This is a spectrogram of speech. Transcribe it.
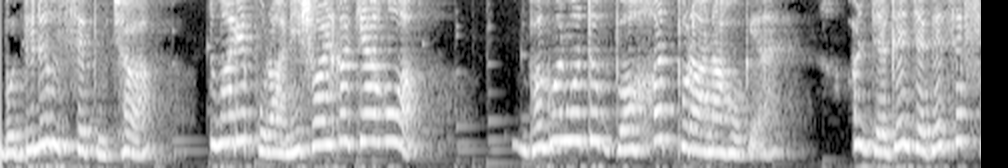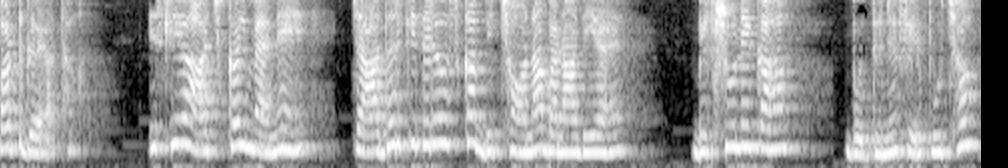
बुद्ध ने उससे पूछा तुम्हारे पुराने शॉल का क्या हुआ? भगवान, वो तो बहुत पुराना हो गया है और जगह जगह से फट गया था। इसलिए आजकल मैंने चादर की तरह उसका बिछौना बना दिया है। भिक्षु ने कहा, बुद्ध ने फिर पूछा,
